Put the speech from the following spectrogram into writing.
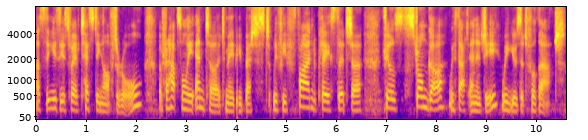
That's the easiest way of testing, after all. But perhaps when we enter, it may be best if we find a place that uh, feels stronger with that energy, we use it for that.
